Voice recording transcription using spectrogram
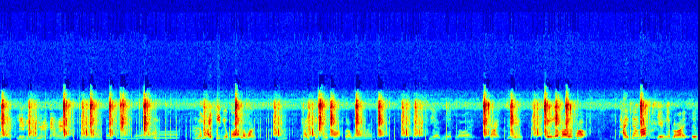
ว่าเล่นอย่างนี้ไม่จับเอง เดี๋ยวแป๊บนึงนะ เรื่ องถ่ายคลิปอยู่พ่อระวังถ่ายคลิปอยู่พ่อระวังไว้เสียงเรียบร้อยใช่เสียงเสียงเรียบร้อยแล้วพ่อถ่ายเครื่องพักเสียงเรียบร้อยเออ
